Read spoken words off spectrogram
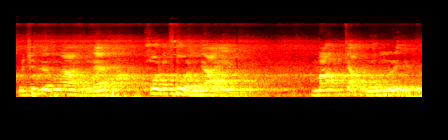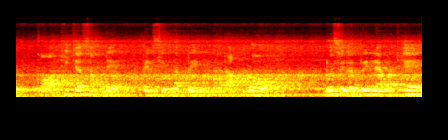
ไม่ใช่เรื่องง่ายและคนส่วนใหญ่มักจะล้มเหลวก่อนที่จะสำเร็จ เป็นศิลปินระดับโลก หรือศิลปินในประเทศ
